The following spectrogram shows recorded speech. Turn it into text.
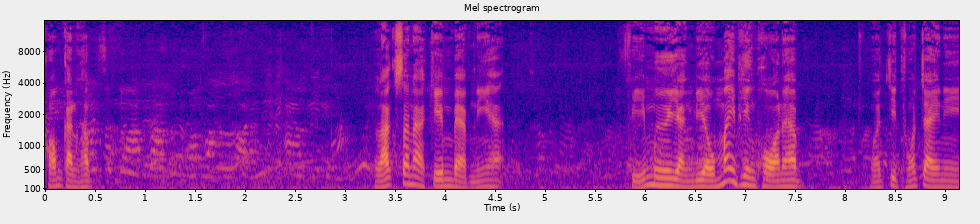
พร้อมๆกันครับ ลักษณะเกมแบบนี้ฮะ ฝีมืออย่างเดียวไม่เพียงพอนะครับ หัวจิตหัวใจนี่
